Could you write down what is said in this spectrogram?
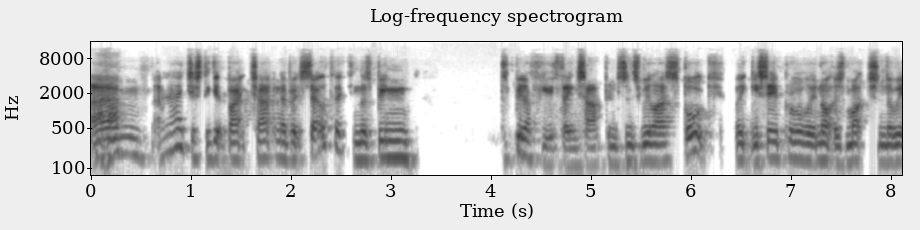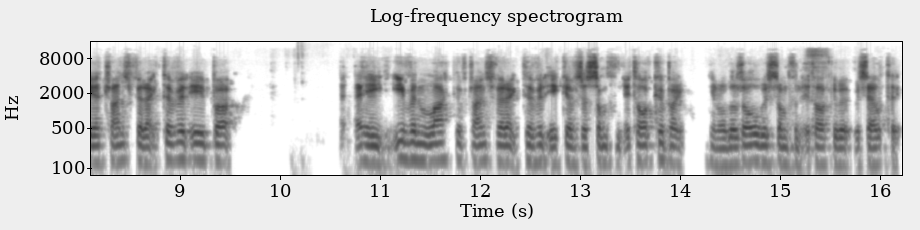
Uh-huh. Um, and just to get back chatting about Celtic, and there's been there's been a few things happened since we last spoke. Like you say, probably not as much in the way of transfer activity, but uh, even lack of transfer activity gives us something to talk about. You know, there's always something to talk about with Celtic,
